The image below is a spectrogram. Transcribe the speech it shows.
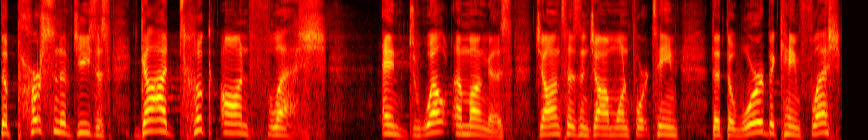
the person of Jesus, God took on flesh and dwelt among us. John says in John 1:14 that the word became flesh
